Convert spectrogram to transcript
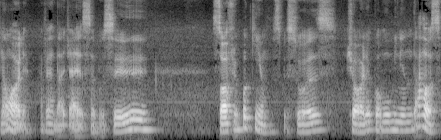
Não olha. A verdade é essa. Você sofre um pouquinho. As pessoas te olham como o menino da roça.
